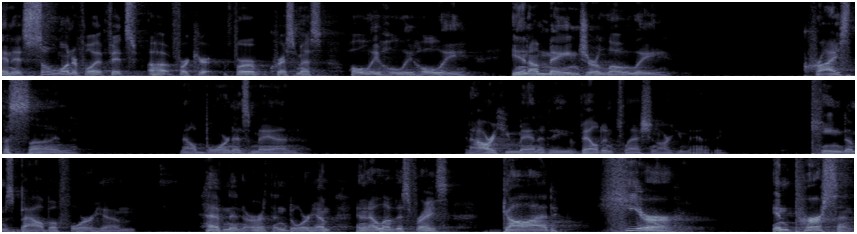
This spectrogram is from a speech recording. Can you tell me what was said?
and it's so wonderful. It fits uh, for, for Christmas. Holy, holy, holy, in a manger lowly, Christ the Son, now born as man, in our humanity, veiled in flesh in our humanity. Kingdoms bow before him, heaven and earth adore him. And I love this phrase God here in person.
